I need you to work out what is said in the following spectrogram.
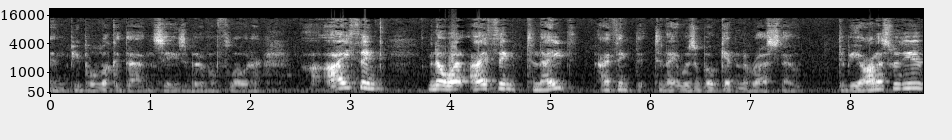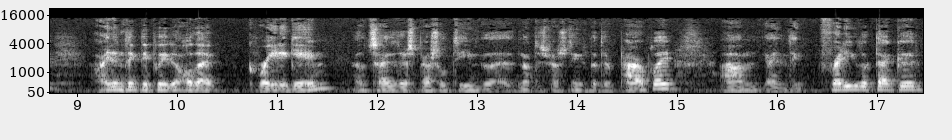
and people look at that and say he's a bit of a floater. I think, you know what? I think tonight, I think that tonight was about getting the rust out. To be honest with you, I didn't think they played all that great a game outside of their special team, uh, not their special teams, but their power play. Um, I didn't think Freddie looked that good.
